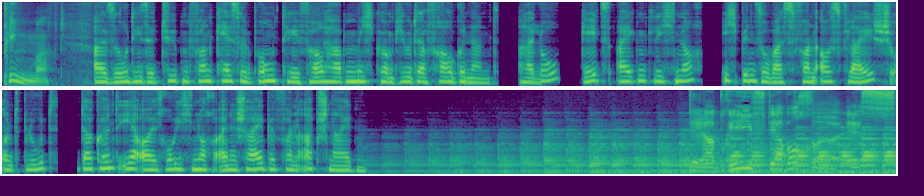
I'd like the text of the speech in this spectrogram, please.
Ping macht. Also diese Typen von Kessel.tv haben mich Computerfrau genannt. Hallo, geht's eigentlich noch? Ich bin sowas von aus Fleisch und Blut, da könnt ihr euch ruhig noch eine Scheibe von abschneiden. Der Brief der Woche. Es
